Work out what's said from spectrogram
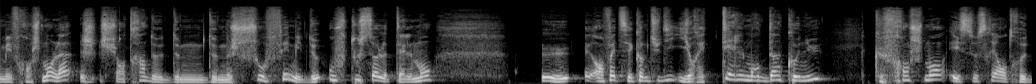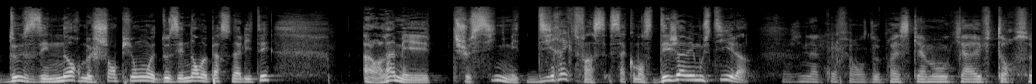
mais franchement, là, je suis en train de, de, de me chauffer, mais de ouf tout seul, tellement... en fait, c'est comme tu dis, il y aurait tellement d'inconnus que franchement, et ce serait entre deux énormes champions, deux énormes personnalités. Alors là, mais je signe, mais direct. Enfin, ça commence déjà à m'émoustiller là. J'imagine la conférence de presse Camo qui arrive torse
